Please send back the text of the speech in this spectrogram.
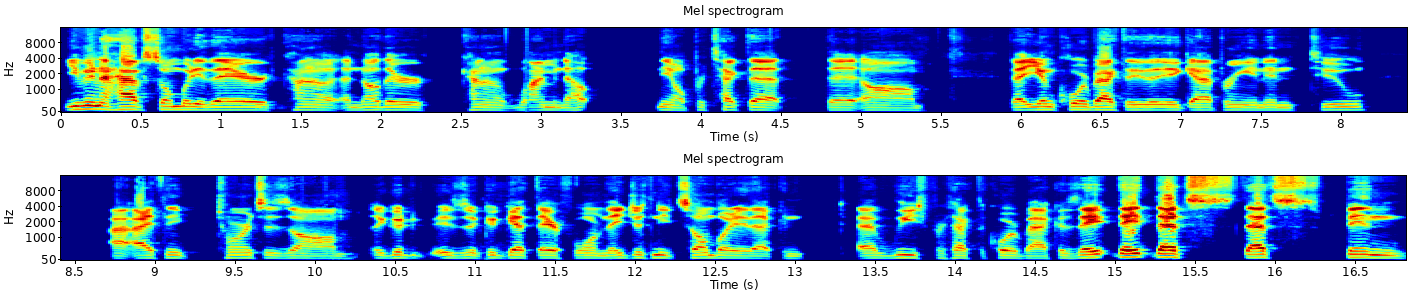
even to have somebody there, kind of another kind of lineman to help, you know, protect that that um that young quarterback that they got bringing in too. I, I think Torrence is um a good is a good get there for them. They just need somebody that can at least protect the quarterback because they they that's that's been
